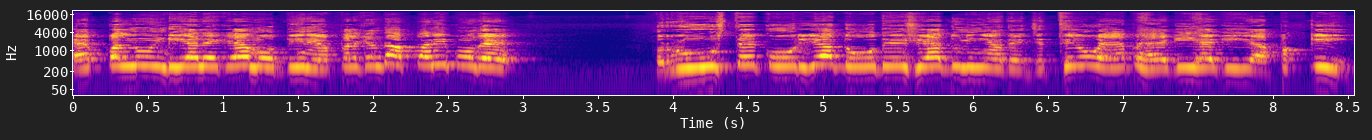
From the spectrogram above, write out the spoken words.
ਐਪਲ ਨੂੰ ਇੰਡੀਆ ਨੇ ਕਿਹਾ, ਮੋਦੀ ਨੇ। ਐਪਲ ਕਹਿੰਦਾ, ਆਪਾਂ ਨਹੀਂ ਪਾਉਂਦੇ। ਰੂਸ ਤੇ ਕੋਰੀਆ ਦੋ ਦੇਸ਼ ਆ ਦੁਨੀਆ ਦੇ। ਜਿੱਥੇ ਉਹ ਐਪ ਹੈਗੀ ਹੈਗੀ ਆ, ਪੱਕੀ।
